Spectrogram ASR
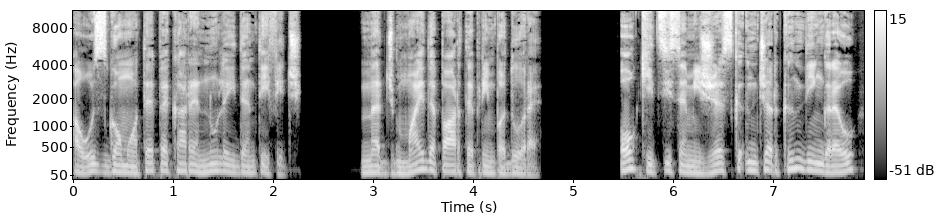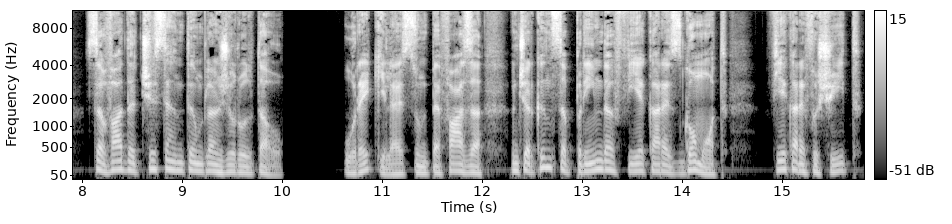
auzi zgomote pe care nu le identifici. Mergi mai departe prin pădure. Ochii ți se mijesc încercând din greu să vadă ce se întâmplă în jurul tău. Urechile sunt pe fază, încercând să prindă fiecare zgomot, fiecare fâșit,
